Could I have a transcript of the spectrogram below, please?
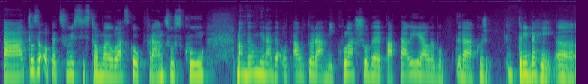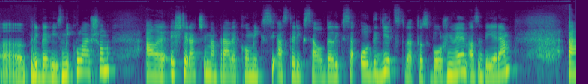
A to opäť súvisí s tou mojou láskou k Francúzsku. Mám veľmi rada od autora Mikulášové pataly, alebo teda akože príbehy, uh, príbehy s Mikulášom ale ešte radšej mám práve komiksy Asterixa, Obelixa. Od detstva to zbožňujem a zbieram. A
